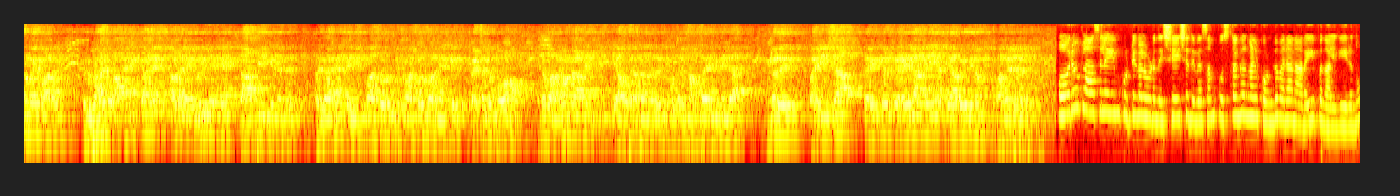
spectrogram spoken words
സമയമാണ് ഒരുപാട് വായനക്കാര് അവിടെ ലൈബ്രറിയിൽ എന്നെ കാത്തിരിക്കുന്നുണ്ട്. അത് കാരണം ദലീപ് മാസ്റ്ററോടും ബിജു മാസ്റ്ററോടും പറഞ്ഞു എനിക്ക് പെട്ടെന്ന് പോകണം എന്ന് പറഞ്ഞുകൊണ്ടാണ് എനിക്ക് ഈ അവസരം തന്നത്. കൂടുതൽ സംസാരിക്കുന്നില്ല. നിങ്ങൾ പരീക്ഷ തിരക്കുകൾക്കിടയിലാണ് ഈ അധ്യാപക ദിനം വന്നിട്ടുള്ളത് ഓരോ ക്ലാസ്സിലെയും കുട്ടികളോട് നിശ്ചയിച്ച ദിവസം പുസ്തകങ്ങൾ കൊണ്ടുവരാൻ അറിയിപ്പ് നൽകിയിരുന്നു.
